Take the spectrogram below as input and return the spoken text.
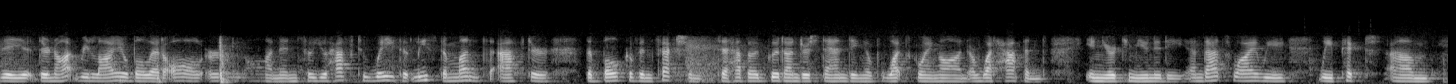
they, they're not reliable at all early on, and so you have to wait at least a month after the bulk of infections to have a good understanding of what's going on or what happened in your community. And that's why we we picked um,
